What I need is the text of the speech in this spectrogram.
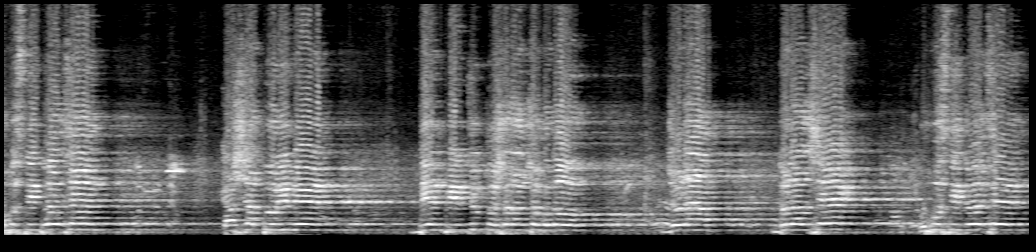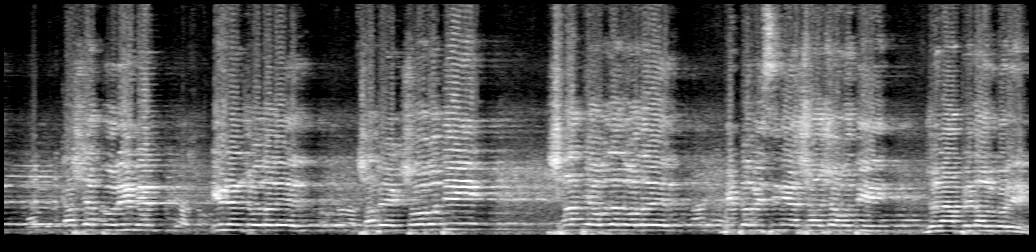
উপস্থিত হয়েছেন কাশিয়াপুর ইউনিয়ন বিএনপির যুগ্ম সাধারণ সম্পাদক জনাব দুলাল শেখ উপস্থিত রয়েছেন কাশিয়াপুর ইউনিয়ন ইউনিয়ন যুব দলের সাবেক সভাপতি, সাথে অবদান দলের বিপ্লবী সিনিয়র সহসভাপতি জনাব বেদল করিম।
